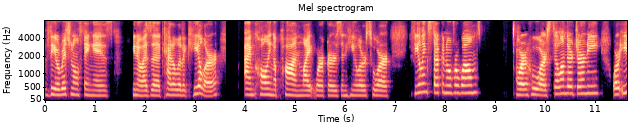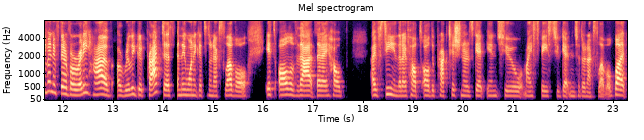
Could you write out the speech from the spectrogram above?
the original thing is, you know, as a catalytic healer, I'm calling upon light workers and healers who are feeling stuck and overwhelmed or who are still on their journey or even if they've already have a really good practice and they want to get to the next level it's all of that that i help I've seen that I've helped all the practitioners get into my space to get into their next level. But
